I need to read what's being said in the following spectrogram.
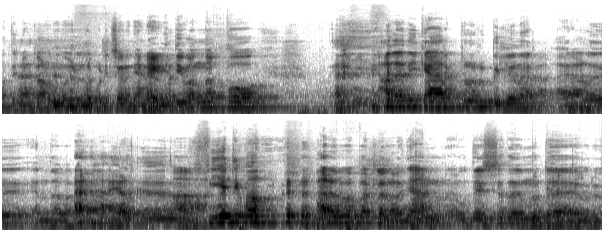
അതിനേക്കാളും മുകളിൽ പിടിച്ചാണ്. ഞാൻ എഴുതി വന്നപ്പോ അതായത് ഈ ക്യാരക്ടർ ഒരു ബില്യണറാ അയാൾ എന്താ പറയാ? അയാൾക്ക് അയാൾ പറ്റില്ലല്ലോ. ഞാൻ ഉദ്ദേശിച്ചത് മറ്റേ ഒരു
